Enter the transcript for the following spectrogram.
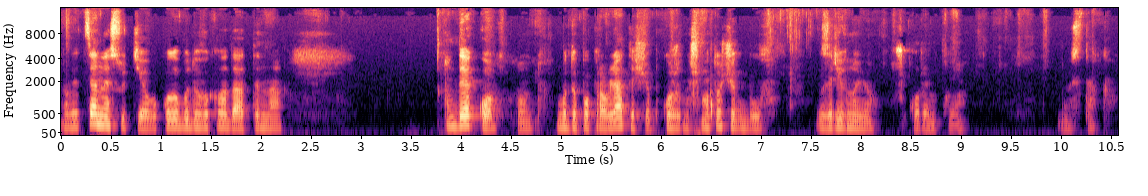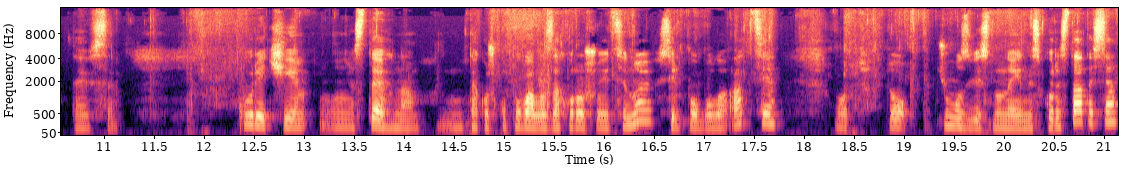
але це не суттєво. Коли буду викладати на деко, от, буду поправляти, щоб кожен шматочок був з рівною шкуринкою. Ось так, та й все. Курячі стегна також купувала за хорошою ціною. В сільпо була акція. От, то чому, звісно, неї не скористатися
